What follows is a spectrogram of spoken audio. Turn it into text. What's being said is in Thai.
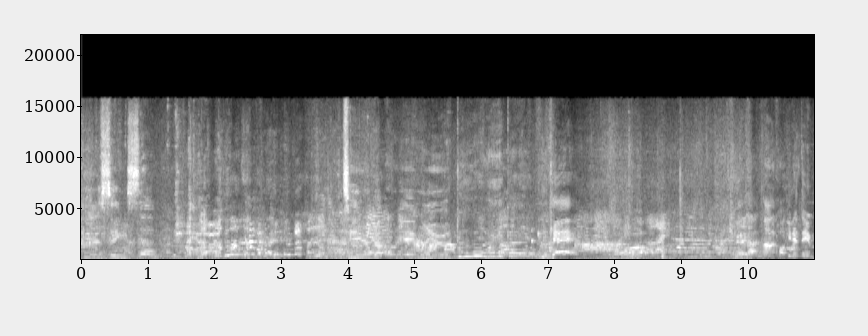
คือสิ่งสำคัญที่เรายังอยู่ด้วยกันโอเคเหนื่อยละมาขอกินไอติม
